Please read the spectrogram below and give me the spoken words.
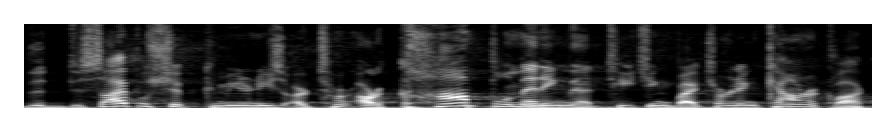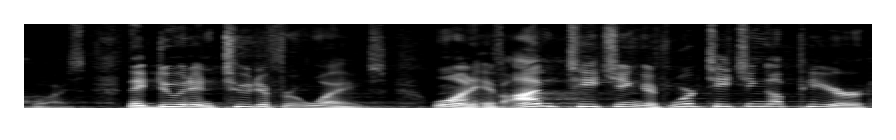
the discipleship communities are, ter- are complementing that teaching by turning counterclockwise. They do it in two different ways. One, if I'm teaching, if we're teaching up here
